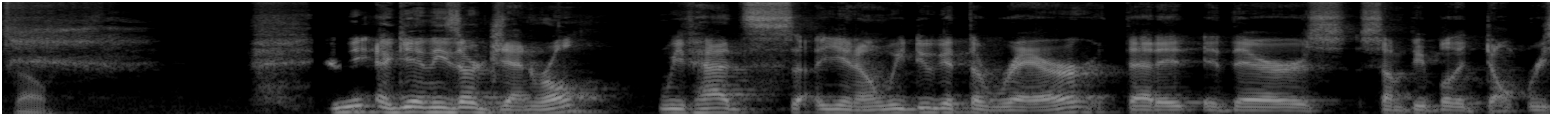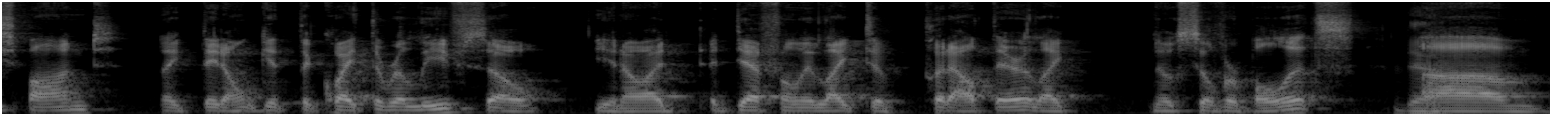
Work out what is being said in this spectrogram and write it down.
So Again, these are general. We've had, you know, we do get the rare that it, it- there's some people that don't respond, like they don't get the quite the relief. So, you know, I, I definitely like to put out there like no silver bullets. yeah, Um,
